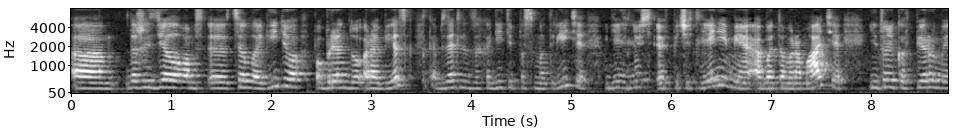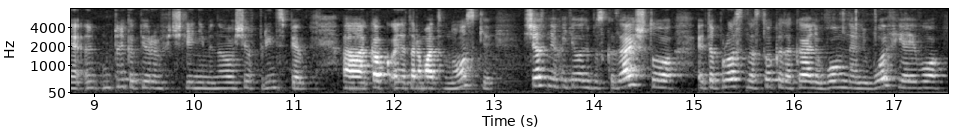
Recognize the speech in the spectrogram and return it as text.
э, даже сделала вам э, целое видео по бренду арабеск. Обязательно заходите, посмотрите, где делюсь э, впечатлениями об этом аромате, не только, в первыми, э, не только первыми впечатлениями, но вообще, в принципе, э, как этот аромат в носке. Сейчас мне хотелось бы сказать, что это просто настолько такая любовная любовь, я его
